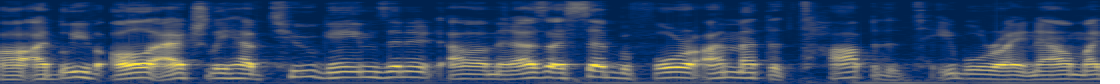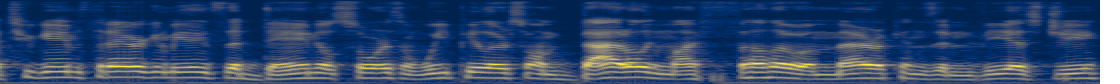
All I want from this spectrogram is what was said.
Uh, I believe I'll actually have two games in it. Um, and as I said before, I'm at the top of the table right now. My two games today are going to be against the Daniel Soares and Wheat Peeler, so I'm battling my fellow Americans in VSG,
